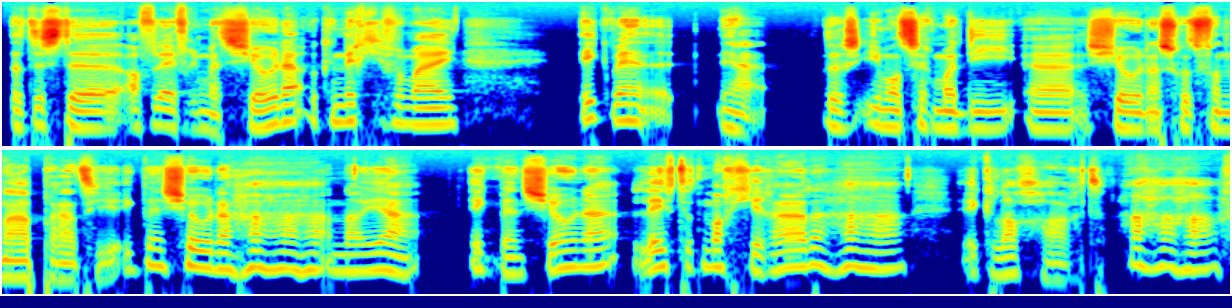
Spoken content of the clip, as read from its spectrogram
Dat is de aflevering met Shona, ook een nichtje van mij. Ik ben, ja, er is iemand zeg maar die Shona een soort van napraat hier. Ik ben Shona, hahaha. Nou ja, ik ben Shona. Leeftijd mag je raden. Haha. Ik lach hard. Hahaha.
